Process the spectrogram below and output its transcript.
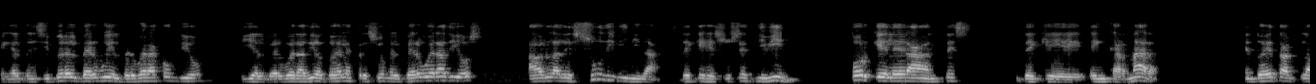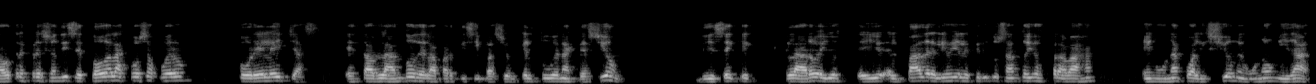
En el principio era el verbo y el verbo era con Dios y el verbo era Dios. Entonces la expresión el verbo era Dios habla de su divinidad, de que Jesús es divino porque él era antes de que encarnara. Entonces la otra expresión dice, todas las cosas fueron por él hechas. Está hablando de la participación que él tuvo en la creación. Dice que, claro, ellos, el Padre, el Hijo y el Espíritu Santo, ellos trabajan en una coalición, en una unidad.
